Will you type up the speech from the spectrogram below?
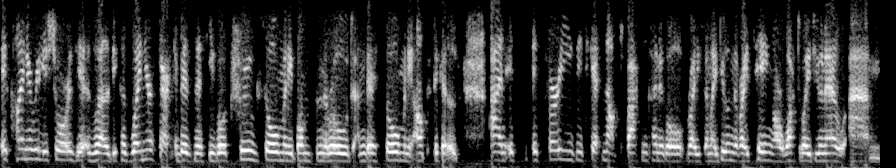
it kind of really reassures you as well. Because when you're starting a business, you go through so many bumps in the road and there's so many obstacles, and it's it's very easy to get knocked back and kind of go right, am I doing the right thing or what do I do now? Um,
